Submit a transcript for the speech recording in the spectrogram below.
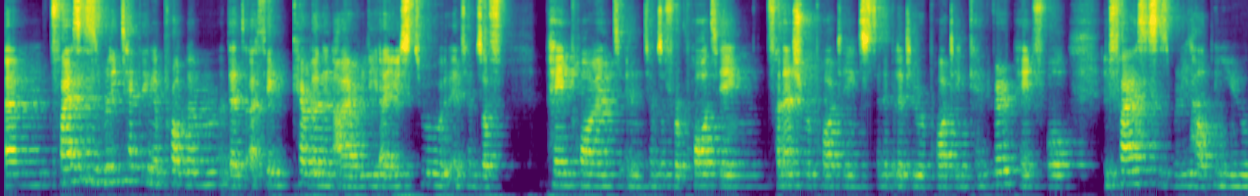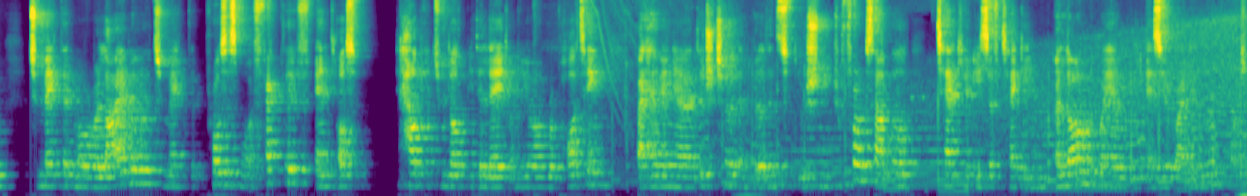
Um, FireSys is really tackling a problem that I think Carolyn and I really are used to in terms of pain point in terms of reporting, financial reporting, sustainability reporting can be very painful. And FireSys is really helping you to make that more reliable, to make the process more effective, and also help you to not be delayed on your reporting by having a digital and built-in solution to, for example, tag your ease of tagging along the way as you're writing a report.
